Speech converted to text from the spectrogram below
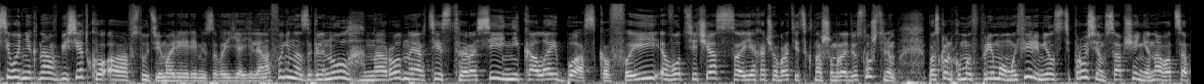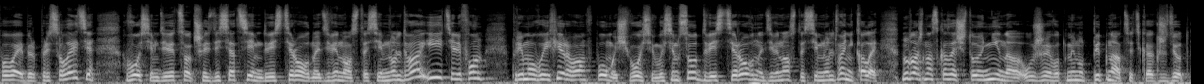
И сегодня к нам в беседку, а в студии Мария Ремезова и я, Елена Фонина, заглянул народный артист России Николай Басков. И вот сейчас я хочу обратиться к нашим радиослушателям, поскольку мы в прямом эфире, милости просим, сообщение на WhatsApp и Viber присылайте 8 967 200 ровно 9702 и телефон прямого эфира вам в помощь 8 800 200 ровно 9702. Николай, ну, должна сказать, что Нина уже вот минут 15 как ждет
